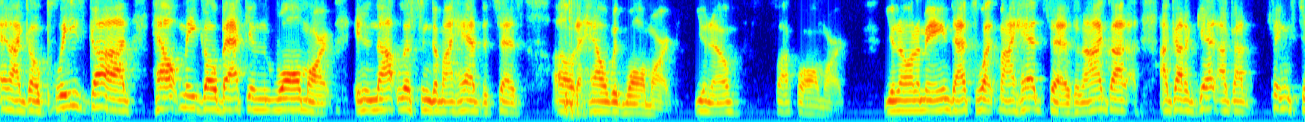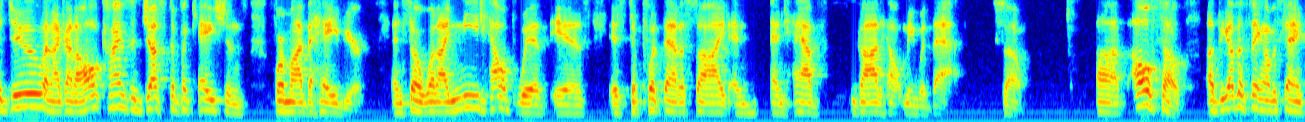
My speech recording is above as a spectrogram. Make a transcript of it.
and i go please god help me go back in walmart and not listen to my head that says oh to hell with walmart you know fuck walmart you know what I mean? That's what my head says. And I got I got to get I got things to do and I got all kinds of justifications for my behavior. And so what I need help with is is to put that aside and and have God help me with that. So uh, also, uh, the other thing I was saying,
